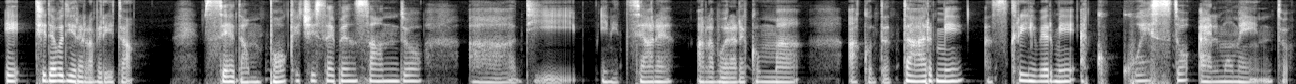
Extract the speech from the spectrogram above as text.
E ti devo dire la verità, se è da un po' che ci stai pensando uh, di iniziare a lavorare con me, a contattarmi, a scrivermi, ecco questo è il momento.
